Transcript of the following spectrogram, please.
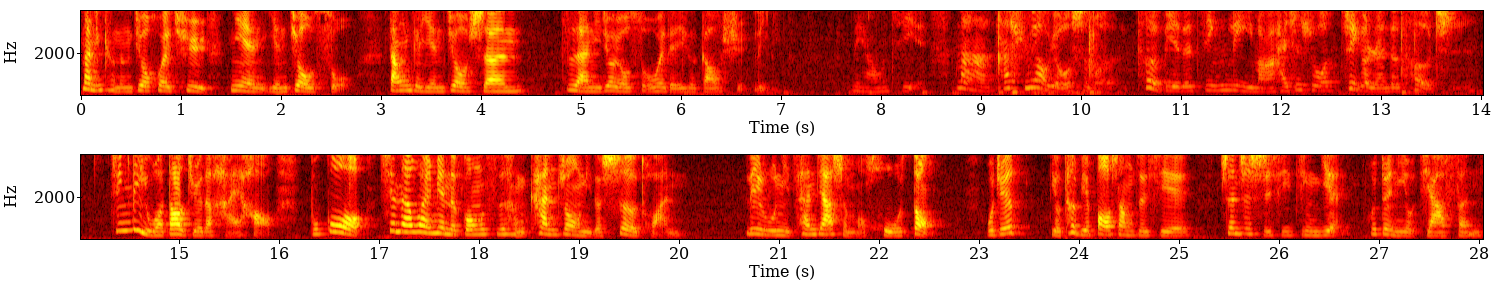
那你可能就会去念研究所，当一个研究生，自然你就有所谓的一个高学历。了解。那他需要有什么特别的经历吗？还是说这个人的特质？经历我倒觉得还好，不过现在外面的公司很看重你的社团，例如你参加什么活动，我觉得有特别报上这些，甚至实习经验会对你有加分，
